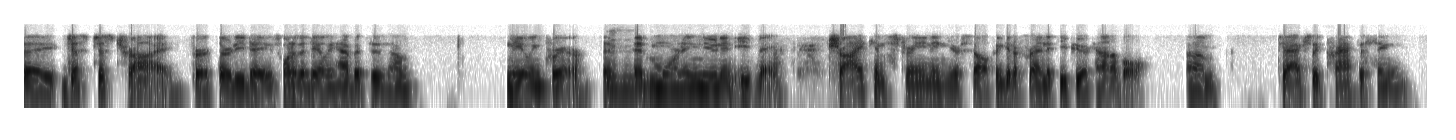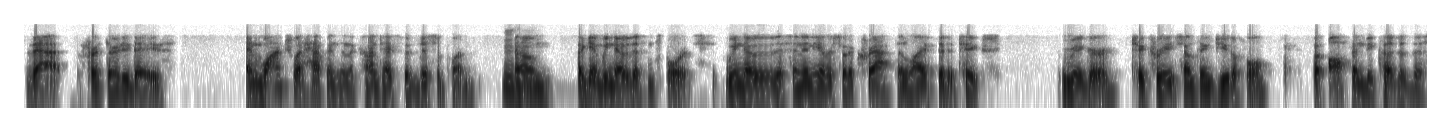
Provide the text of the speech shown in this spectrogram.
say, just just try for 30 days. One of the daily habits is um, kneeling prayer at, Mhm. at morning, noon, and evening. Try constraining yourself and get a friend to keep you accountable um, to actually practicing that for 30 days, and watch what happens in the context of discipline. Mhm. Um, again, we know this in sports. We know this in any other sort of craft in life that it takes rigor to create something beautiful. But often, because of this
